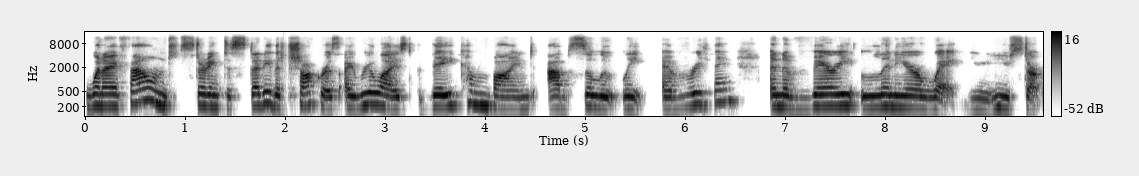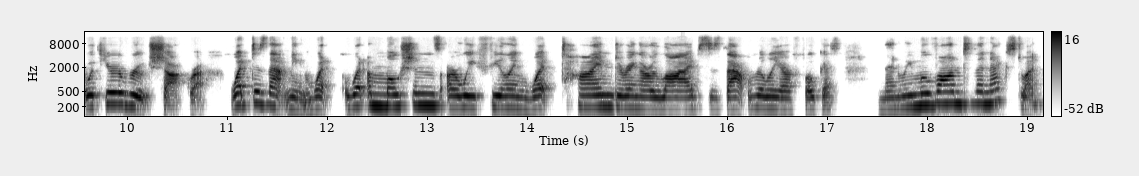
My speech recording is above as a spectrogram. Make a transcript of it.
when I found starting to study the chakras, I realized they combined absolutely everything in a very linear way. You, you start with your root chakra. What does that mean? What what emotions are we feeling? What time during our lives is that really our focus? And then we move on to the next one.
